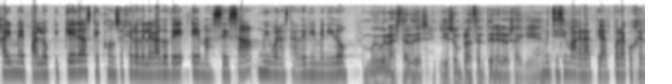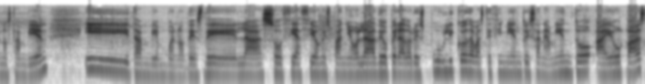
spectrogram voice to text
Jaime Paló Piqueras, que es consejero delegado de EMASESA. Muy buenas tardes, bienvenido. Muy buenas tardes y es un placer teneros aquí. ¿eh? Muchísimas gracias por acogernos también. Y también, bueno, desde la Asociación Española de Operadores Públicos de Abastecimiento y Saneamiento, AEOPAS,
